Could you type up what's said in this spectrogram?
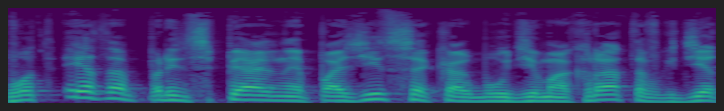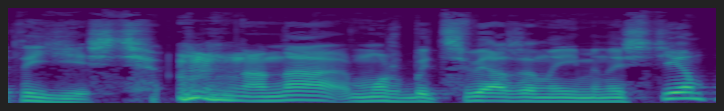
Вот эта принципиальная позиция как бы у демократов где-то есть. Она может быть связана именно с тем,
